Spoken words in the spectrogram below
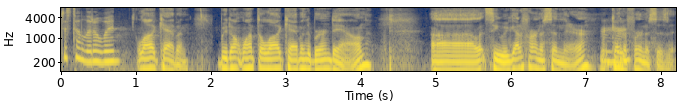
just a little one. Log cabin. We don't want the log cabin to burn down. Uh, let's see, we've got a furnace in there. What mm-hmm. kind of furnace is it?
